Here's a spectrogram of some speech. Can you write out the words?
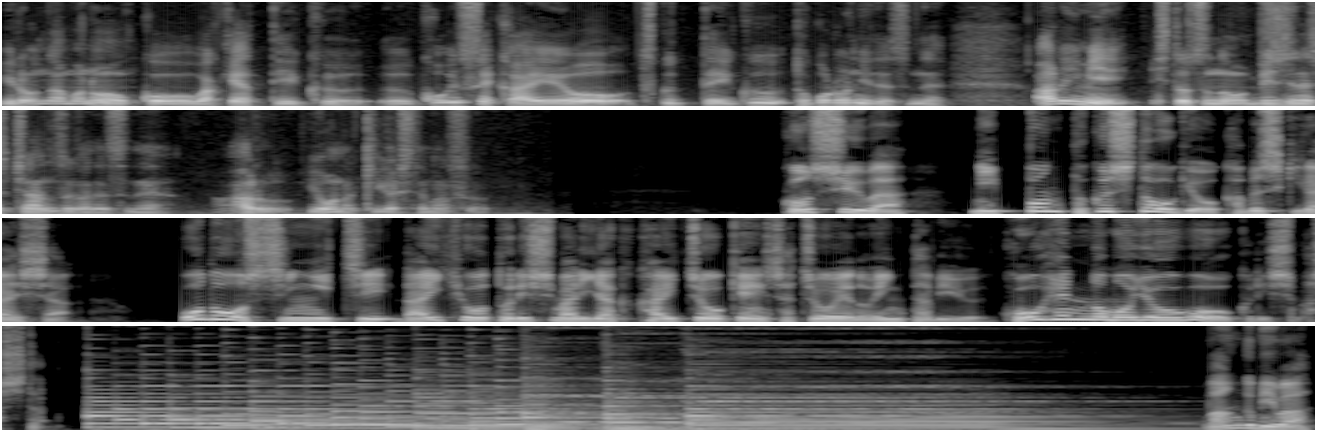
いろんなものをこう分け合っていくこういう世界を作っていくところにですねある意味一つのビジネスチャンスがですねあるような気がしてます。今週は日本特殊陶業株式会社小道真一代表取締役会長兼社長へのインタビュー後編の模様をお送りしました。番組は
